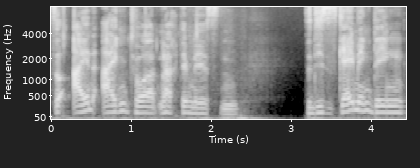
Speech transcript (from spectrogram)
so ein Eigentor nach dem nächsten. So dieses Gaming-Ding,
